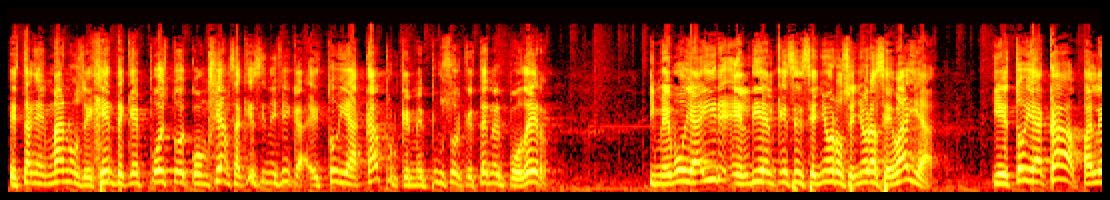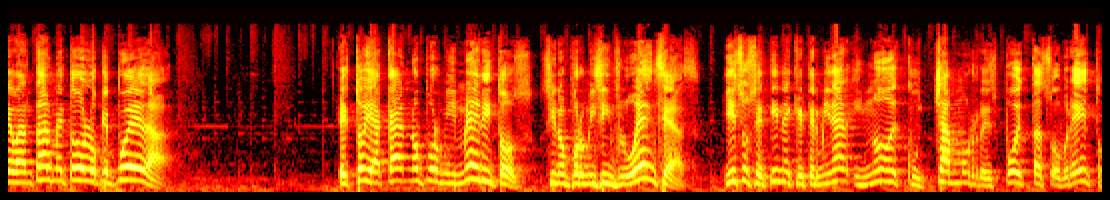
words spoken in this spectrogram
están en manos de gente que es puesto de confianza. ¿Qué significa? Estoy acá porque me puso el que está en el poder. Y me voy a ir el día en que ese señor o señora se vaya y estoy acá para levantarme todo lo que pueda. Estoy acá no por mis méritos, sino por mis influencias. Y eso se tiene que terminar y no escuchamos respuestas sobre esto.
